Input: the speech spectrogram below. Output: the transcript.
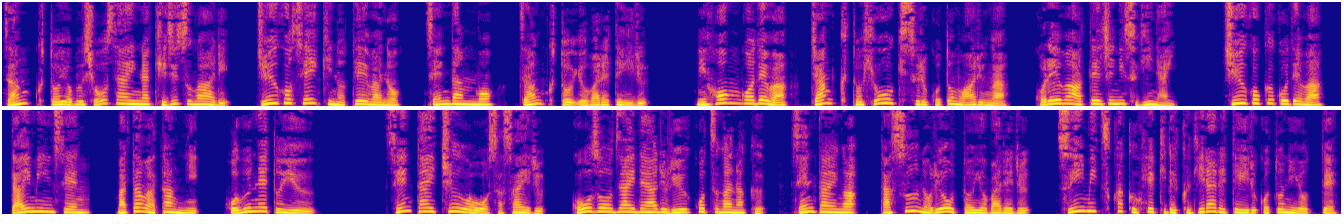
ザンクと呼ぶ詳細な記述があり、15世紀の帝和の船団もザンクと呼ばれている。日本語ではジャンクと表記することもあるが、これは当て字に過ぎない。中国語では大民船、または単に、帆船という。船体中央を支える構造材である流骨がなく、船体が多数の量と呼ばれる水密隔壁で区切られていることによって、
